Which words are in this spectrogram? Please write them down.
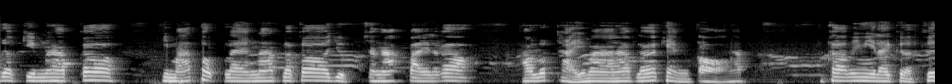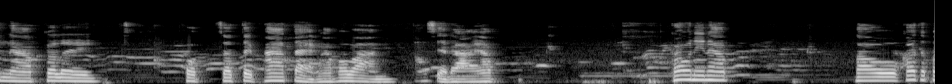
เดอร์กิมนะครับก็ หิมะตกแรงนะครับ แล้วก็หยุดชะงักไปแล้วก็เอารถไถมานะครับ แล้วก็แข่งต่อนะครับ ก็ไม่มีอะไรเกิดขึ้นนะครับ ก็เลยกดสเต็ป5แตกนะครับเมื่อวานต้องเสียดายครับก็วันนี้นะครับ เราก็จะไป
